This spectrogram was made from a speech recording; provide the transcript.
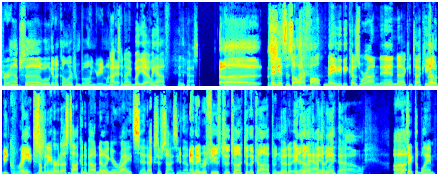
perhaps uh, we'll get a caller from Bowling Green one Not day. tonight, but yeah, we have in the past. Uh, Maybe this is all our fault. Maybe because we're on in uh, Kentucky. that would be great. Somebody heard us talking about knowing your rights and exercising them. and they refused to talk to the cop. And Could- it yeah, could have happened maybe. like that. Wow. Uh, we'll take the blame.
